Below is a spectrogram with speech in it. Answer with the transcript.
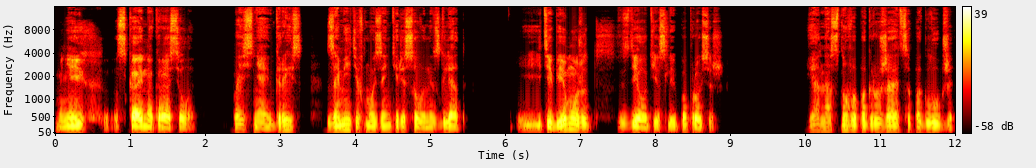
Мне их Скай накрасила, поясняет Грейс, заметив мой заинтересованный взгляд. И тебе может сделать, если попросишь. И она снова погружается поглубже,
